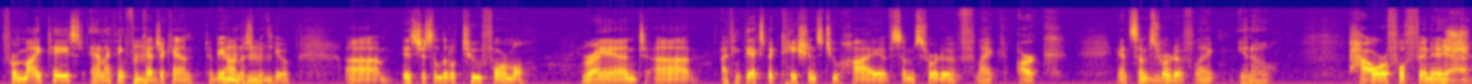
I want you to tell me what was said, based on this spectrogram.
for my taste, and I think for Mm. Ketchikan, to be honest with you. Um, it's just a little too formal. right. And uh, I think the expectation's too high of some sort of like arc and some Hmm. sort of like, you know, powerful finish. yeah.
